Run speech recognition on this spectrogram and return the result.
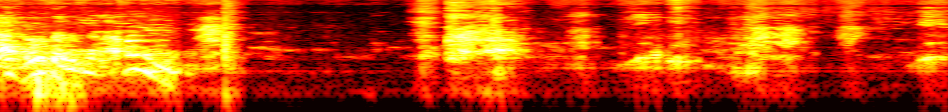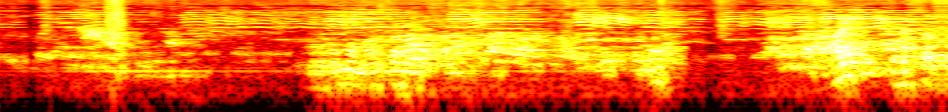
ಕಾರ್ ನೋಡ್ತಾ ಇದ್ರಲ್ಲ ಅವಾಗ ಇಲ್ಲಿ ಆಯ್ತು ಕೊಡ್ತಾರೆ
